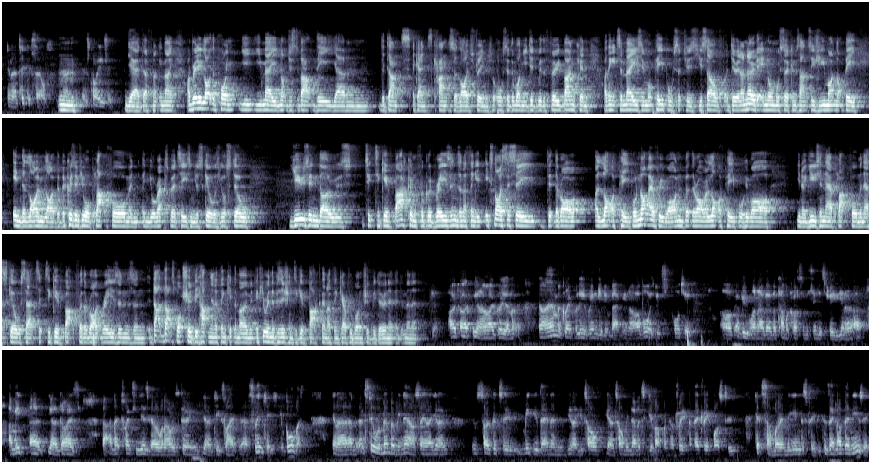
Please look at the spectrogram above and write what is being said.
You know, ticket sales. Know, It's not easy. yeah, definitely, mate. I really like the point you, you made, not just about the um, the dance against cancer live streams, but also the one you did with the food bank. And I think it's amazing what people such as yourself are doing. I know that in normal circumstances you might not be in the limelight, but because of your platform and, and your expertise and your skills, you're still using those to, to give back and for good reasons. And I think it, it's nice to see that there are a lot of people, not everyone, but there are a lot of people who are, you know, using their platform and their skill set to, to give back for the right reasons. And that that's what should be happening, I think, at the moment. If you're in the position to give back, then I think everyone should be doing it at the minute. Yeah, I, I, you know, I agree, and I, I am a great believer in giving back. You know, I've always been supportive of everyone I've ever come across in this industry. You know, I, I meet, uh, you know, guys that I met 20 years ago when I was doing, you know, gigs like uh, Slinky in Bournemouth. You know, and, and still remember me now saying, uh, you know, it was so good to meet you then, and you know, you told, you know, told me never to give up on your dream, and their dream was to get somewhere in the industry because they love their music,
